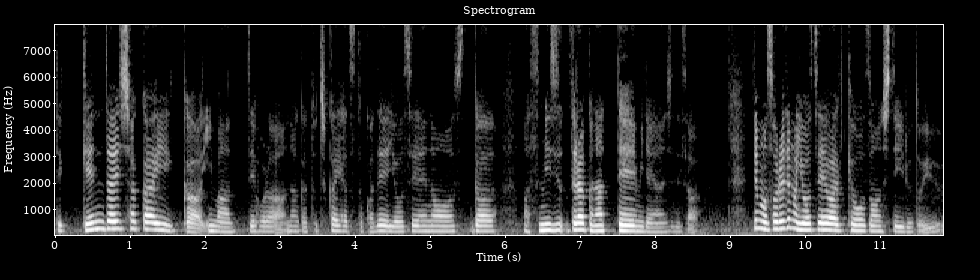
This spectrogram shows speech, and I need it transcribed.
で現代社会が今ってほらなんか土地開発とかで妖精のが、まあ、住みづらくなってみたいな話でさでもそれでも妖精は共存しているという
